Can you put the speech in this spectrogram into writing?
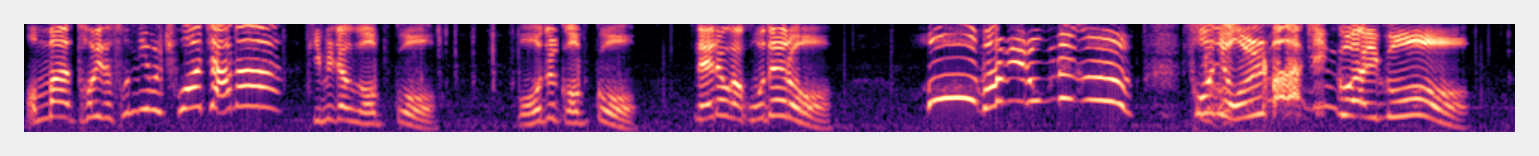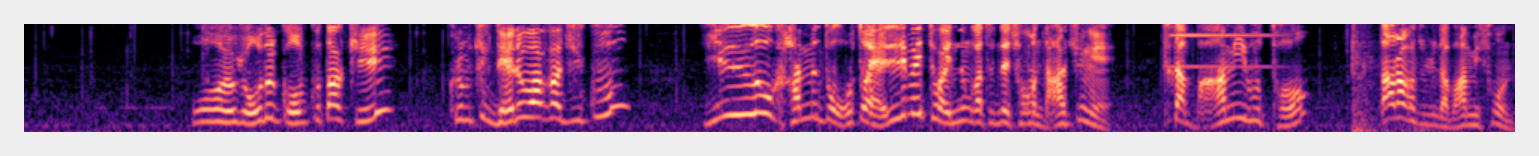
엄마는 더 이상 손님을 좋아하지 않아. 비밀 장소 없고, 뭐 얻을 거 없고 내려가 그대로. 오 마미 롱레그! 손이 얼마나 긴 거야 이거? 와 여기 얻을 거 없고 딱히? 그럼 쭉 내려와가지고 일로 가면 또 어떤 엘리베이터가 있는 것 같은데 저건 나중에. 일단 마미부터 따라가 줍니다 마미 손.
